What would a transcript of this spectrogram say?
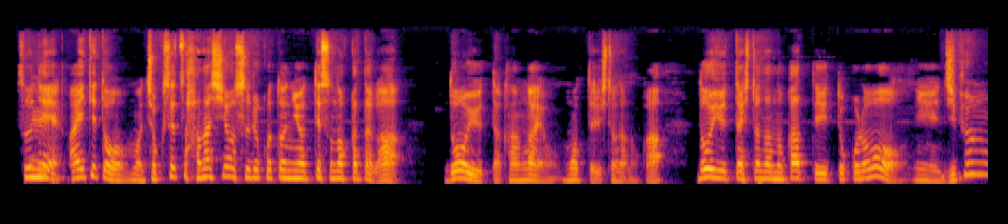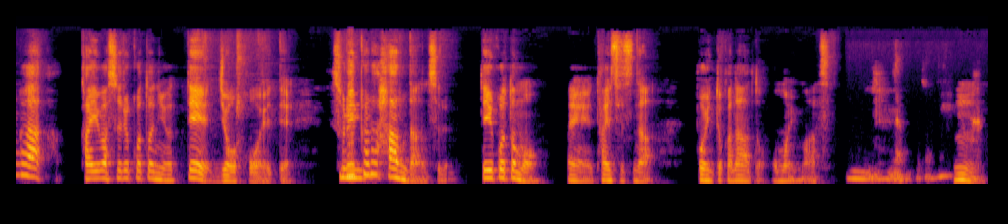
それで相手と直接話をすることによって、その方がどういった考えを持っている人なのか、どういった人なのかっていうところを、えー自分が会話することによって情報を得て、それから判断するっていうことも、えー大切なポイントかなと思います。うんなるほどねうん。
